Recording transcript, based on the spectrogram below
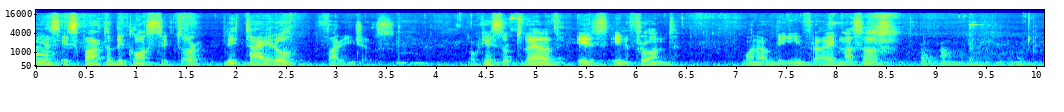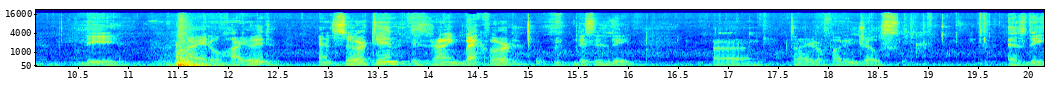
Yes, it's part of the constrictor, the thyropharyngeus. Okay, so 12 is in front, one of the infrahyoid muscles, the thyrohyoid, and 13 is running backward. This is the uh, thyropharyngeus as the.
